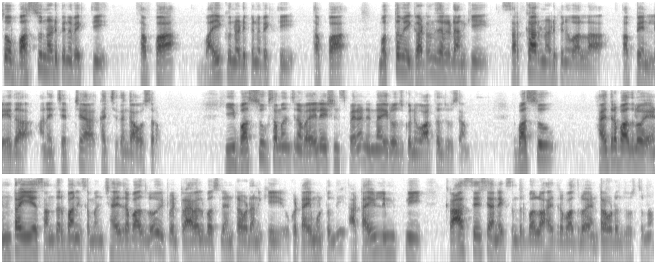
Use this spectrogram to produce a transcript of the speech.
సో బస్సు నడిపిన వ్యక్తి తప్ప బైకు నడిపిన వ్యక్తి తప్ప మొత్తం ఈ ఘటన జరగడానికి సర్కారు నడిపిన వాళ్ళ తప్పేం లేదా అనే చర్చ ఖచ్చితంగా అవసరం. ఈ బస్సుకు సంబంధించిన వైలేషన్స్ పైన నిన్న ఈరోజు కొన్ని వార్తలు చూసాం. బస్సు హైదరాబాద్లో ఎంటర్ అయ్యే సందర్భానికి సంబంధించి హైదరాబాద్లో ఇటువంటి ట్రావెల్ బస్సులు ఎంటర్ అవ్వడానికి ఒక టైం ఉంటుంది. ఆ టైం లిమిట్ని క్రాస్ చేసి అనేక సందర్భాల్లో హైదరాబాద్లో ఎంటర్ అవ్వడం చూస్తున్నాం.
